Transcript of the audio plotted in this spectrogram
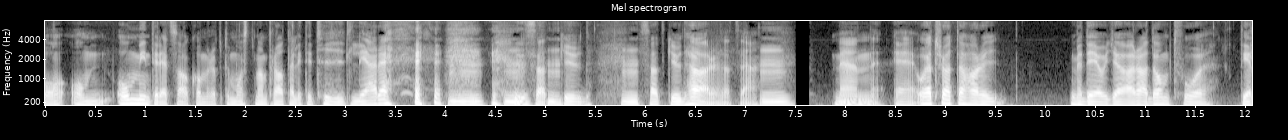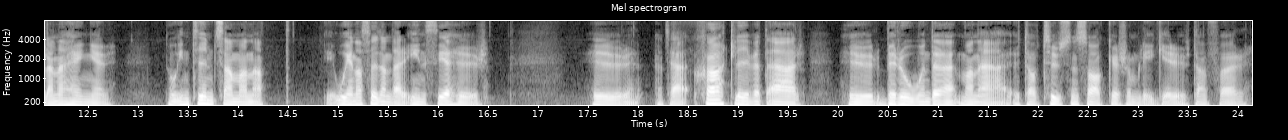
Och om, om inte rätt sak kommer upp, då måste man prata lite tydligare mm, mm, så, att mm, Gud, mm. så att Gud hör, så att säga. Mm, Men, mm. eh, och jag tror att det har med det att göra. De två delarna hänger nog intimt samman. Att å ena sidan där inse hur hur att säga, skört livet är, hur beroende man är utav tusen saker som ligger utanför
